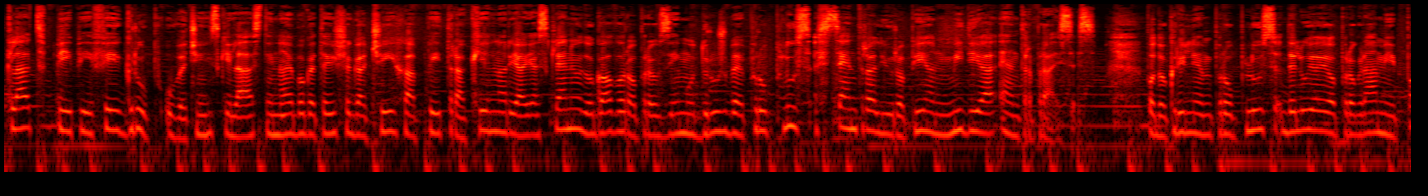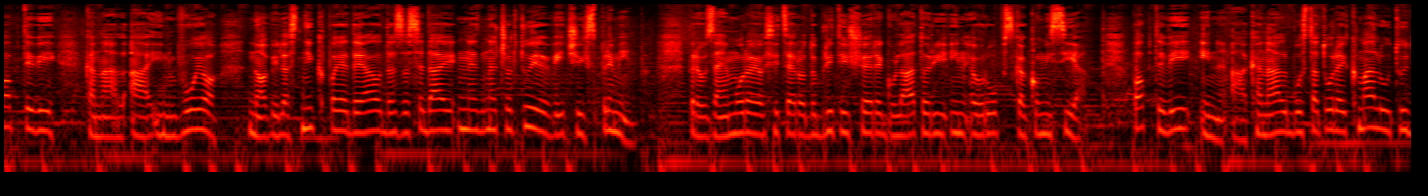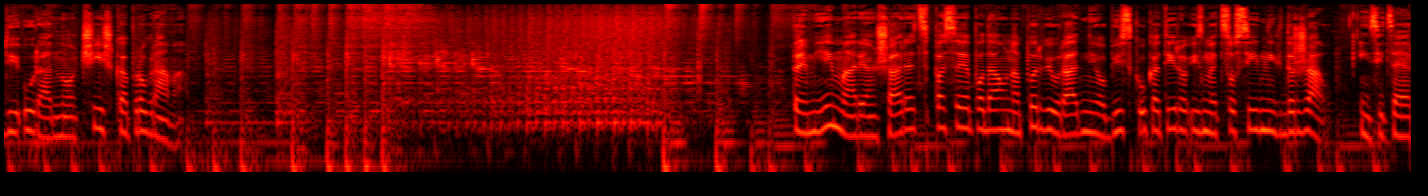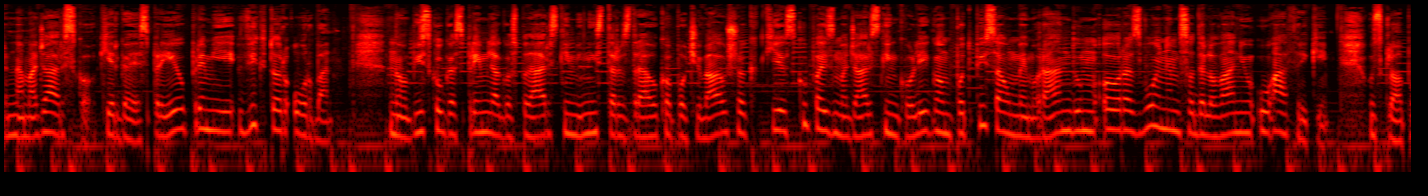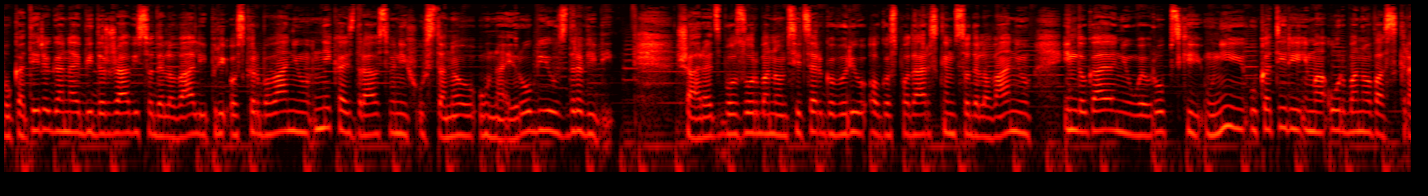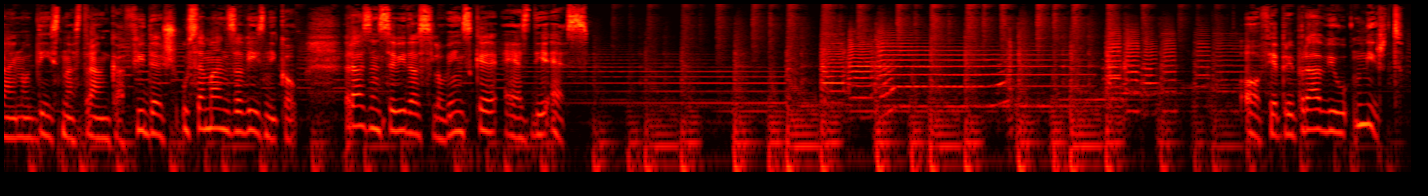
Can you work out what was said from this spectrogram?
Sklad PPF Group v večinski lasti najbogatejšega Čeha Petra Kelnerja je sklenil dogovor o prevzemu družbe ProPlus Central European Media Enterprises. Pod okriljem ProPlus delujejo programi Pop TV, Kanal A in Vojo, novi lastnik pa je dejal, da za sedaj ne načrtuje večjih sprememb. Prevzem morajo sicer odobriti še regulatori in Evropska komisija. Pop TV in A kanal bosta torej kmalo tudi uradno češka programa Premijer Marjan Šarec pa se je podal na prvi uradni obisk v katero izmed sosednjih držav in sicer na Mačarsko, kjer ga je sprejel premijer Viktor Orban. Na obisku ga spremlja gospodarski minister Zdravko Počivalšek, ki je skupaj z mačarskim kolegom podpisal memorandum o razvojnem sodelovanju v Afriki, v sklopu katerega naj bi državi sodelovali pri oskrbovanju nekaj zdravstvenih ustanov v Nairobiju zdravili. Šarec bo z Orbanom sicer govoril o gospodarskem sodelovanju in dogajanju v Evropski uniji, v kateri ima Orbanova skrajno desna stranka Fidesz vse manj zaveznikov, razen seveda slovenske SDS. OF je pripravil Mirt.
